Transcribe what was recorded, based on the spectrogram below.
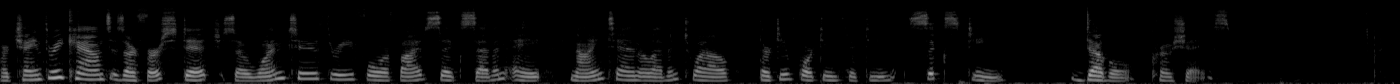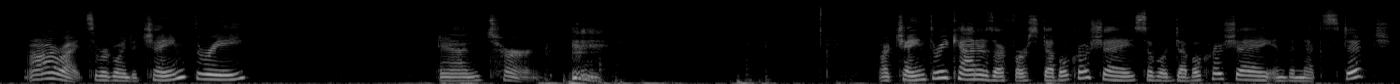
Our chain three counts is our first stitch. So 1 2 3 4 5 6 7 8 9 10 11 12 13 14 15 16 double crochets. All right so we're going to chain three and turn. our chain three counted as our first double crochet, so we'll double crochet in the next stitch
